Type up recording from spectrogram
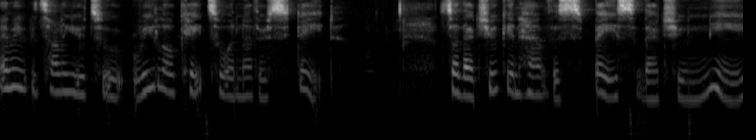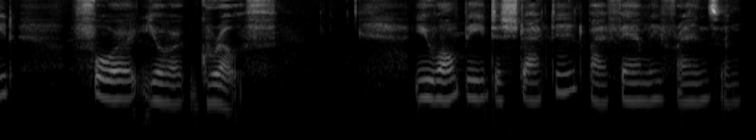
may be telling you to relocate to another state so that you can have the space that you need for your growth. You won't be distracted by family, friends, and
